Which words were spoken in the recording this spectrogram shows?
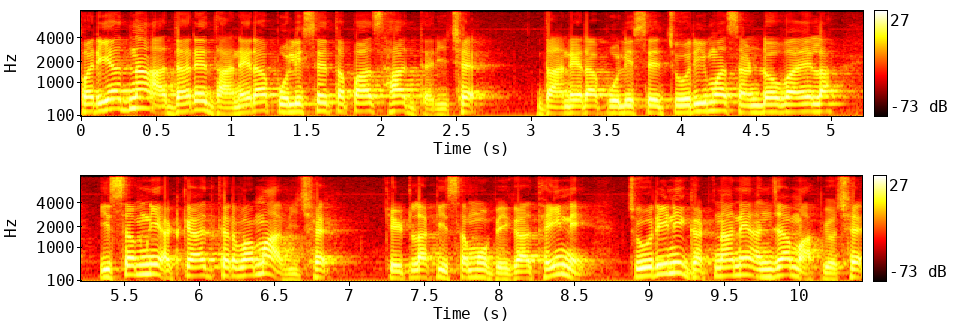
ફરિયાદના આધારે ધાનેરા પોલીસે તપાસ હાથ ધરી છે. ધાનેરા પોલીસે ચોરીમાં સંડોવાયેલા ઈસમની અટકાયત કરવામાં આવી છે. કેટલાક ઈસમો ભેગા થઈને ચોરીની ઘટનાને અંજામ આપ્યો છે.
